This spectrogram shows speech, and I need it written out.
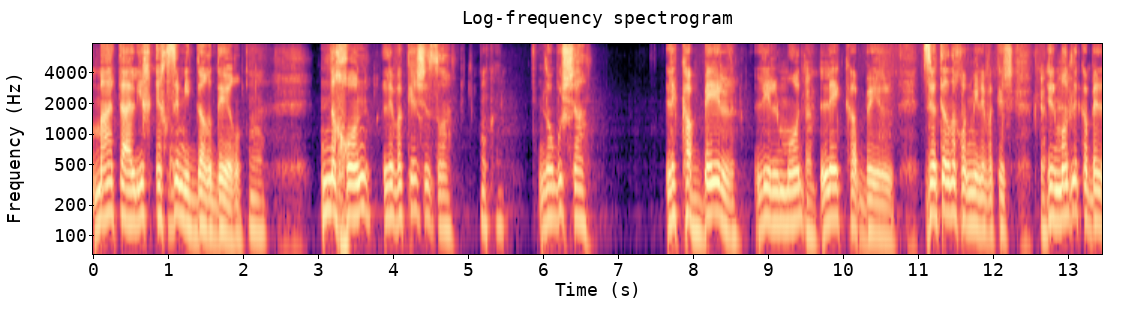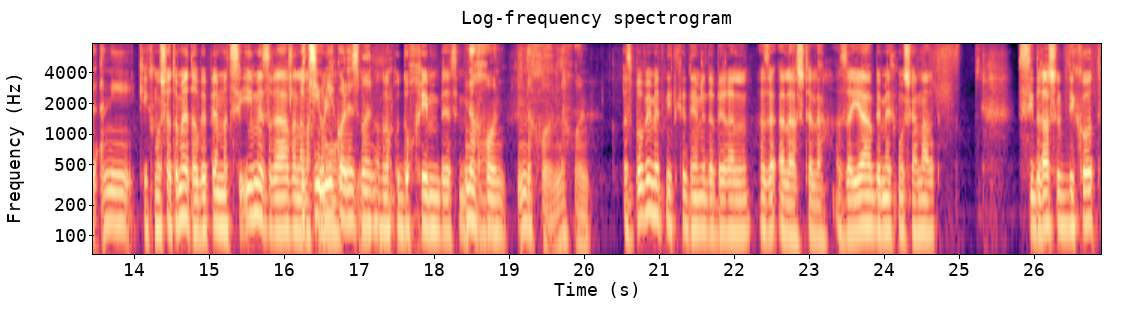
מה התהליך, איך זה מידרדר. וואו, נכון, לבקש עזרה, אוקיי. לא בושה. לקבל, ללמוד כן. לקבל. זה יותר נכון מלבקש. כן. ללמוד לקבל, אני... כי כמו שאת אומרת, הרבה פעמים מציעים עזרה, אבל אנחנו... הציעו לי כל הזמן. אבל אנחנו דוחים בעצם. נכון, נכון, נכון. אז בואו באמת נתקדם לדבר על, על ההשתלה. אז היה באמת, כמו שאמרת, סדרה של בדיקות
